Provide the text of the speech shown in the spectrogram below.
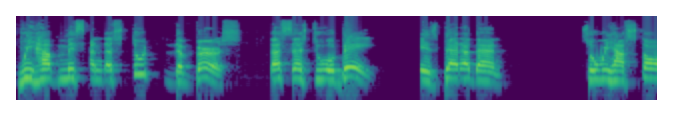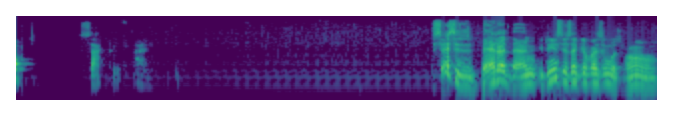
We have misunderstood the verse that says to obey is better than. So we have stopped sacrifice. It says it's better than. It didn't say sacrificing was wrong.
